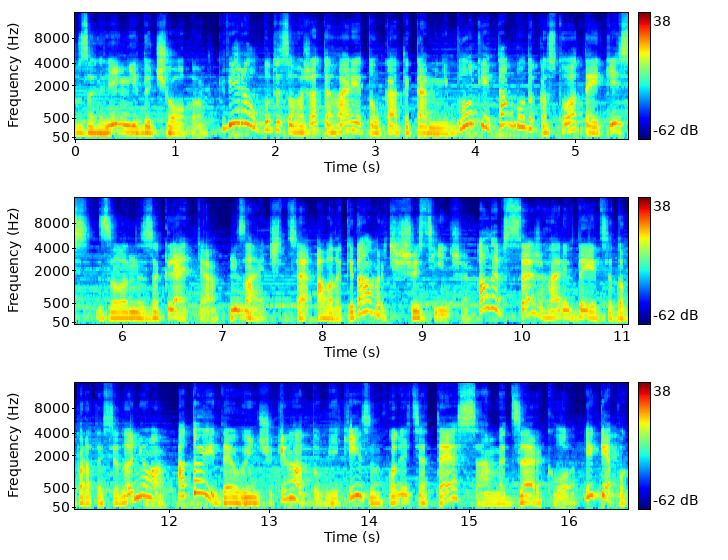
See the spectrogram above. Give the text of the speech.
взагалі ні до чого. Квірел буде заважати Гаррі толкати кам'яні блоки та буде кастувати якесь зелене закляття. Не знаю, чи це Авадокедавр чи щось інше. Але все ж Гаррі вдається добратися до нього, а той йде в іншу кімнату, в якій знаходиться те саме дзеркало, яке показує,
